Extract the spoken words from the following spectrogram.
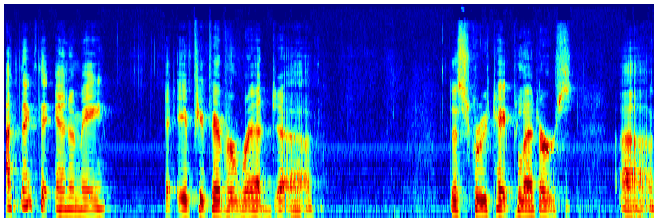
I think the enemy if you've ever read uh, the Screwtape letters, uh,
